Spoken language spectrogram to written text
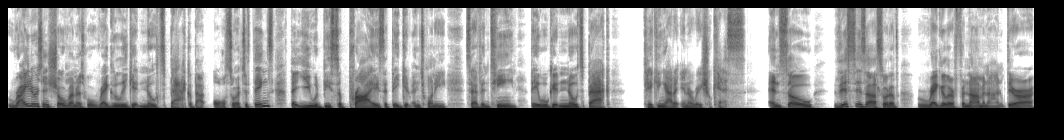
writers and showrunners will regularly get notes back about all sorts of things that you would be surprised that they get in 2017. They will get notes back taking out an interracial kiss. And so this is a sort of regular phenomenon. There are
